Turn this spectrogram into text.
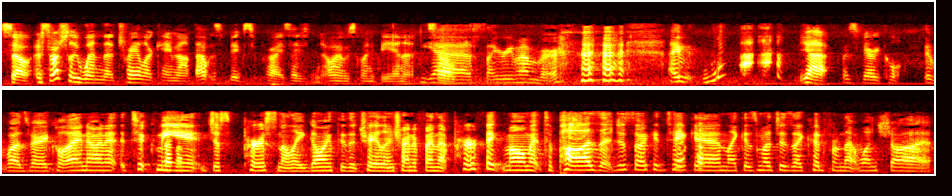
So, especially when the trailer came out, that was a big surprise. I didn't know I was going to be in it. Yes, so. I remember. I yeah, it was very cool. It was very cool. I know, and it, it took me just personally going through the trailer and trying to find that perfect moment to pause it, just so I could take in like as much as I could from that one shot.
